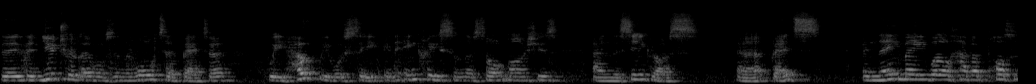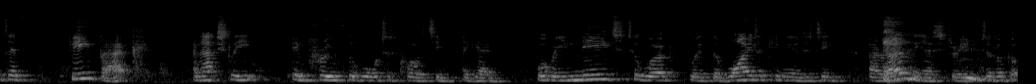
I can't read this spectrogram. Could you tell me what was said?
the, the nutrient levels in the water better, we hope we will see an increase in the salt marshes and the seagrass uh, beds, and they may well have a positive feedback and actually improve the water quality again. But we need to work with the wider community around the estuary to look at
